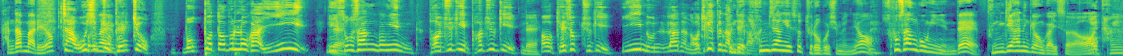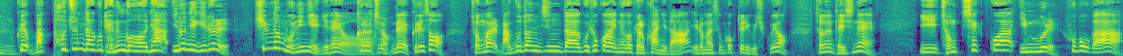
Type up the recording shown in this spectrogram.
간단 말이에요. 자, 50조, 100조 묻고 더블로 가. 이, 이 네. 소상공인 더 주기, 퍼주기, 네. 어, 계속 주기 이 논란은 어떻게 끝납니까? 근데 현장에서 들어보시면요. 네. 소상공인인데 분개하는 경우가 있어요. 어, 당연히. 그 막 퍼준다고 되는 거냐 이런 얘기를 힘든 본인이 얘기를 해요. 그렇죠. 네, 그래서 정말 마구 던진다고 효과가 있는 거 결코 아니다. 이런 말씀 꼭 드리고 싶고요. 저는 대신에 이 정책과 인물 후보가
